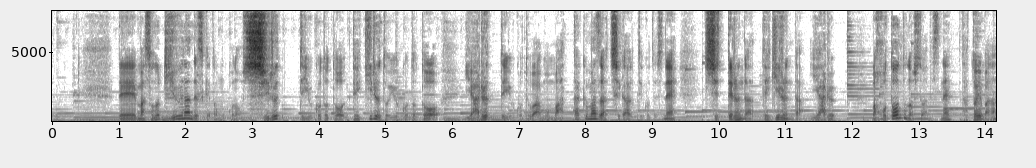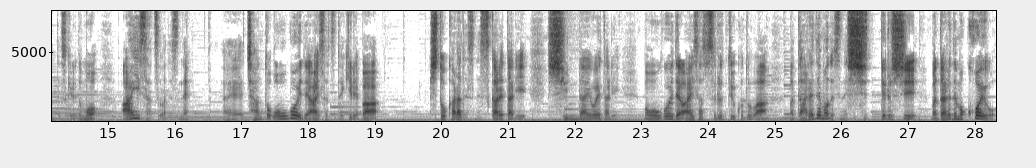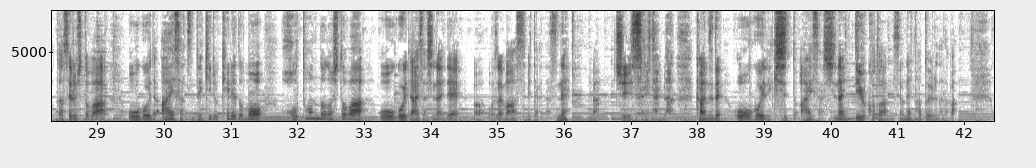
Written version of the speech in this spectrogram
で、まあ、その理由なんですけどもこの知るっていうこととできるということとやるっていうことはもう全くまずは違うっていうことですね。知ってるんだできるんだやる、まあ、ほとんどの人はですね例えばなんですけれども挨拶はですね、えーちゃんと大声で挨拶できれば人からですね好かれたり信頼を得たり、まあ、大声で挨拶するっていうことは、まあ、誰でもですね知ってるし、まあ、誰でも声を出せる人は大声で挨拶できるけれどもほとんどの人は大声で挨拶しないで「おはようございます」みたいなですね「あチース」みたいな感じで大声できちっと挨拶しないっていうことなんですよね例えるならば。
